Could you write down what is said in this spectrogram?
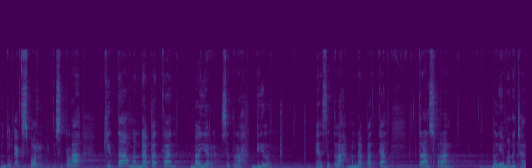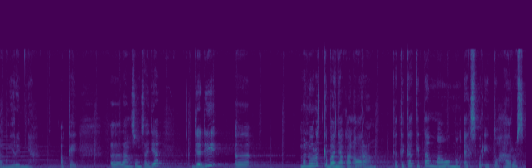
untuk ekspor gitu setelah kita mendapatkan buyer, setelah deal. Ya, setelah mendapatkan transferan. Bagaimana cara mengirimnya? Oke. Uh, langsung saja. Jadi uh, menurut kebanyakan orang, ketika kita mau mengekspor itu harus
